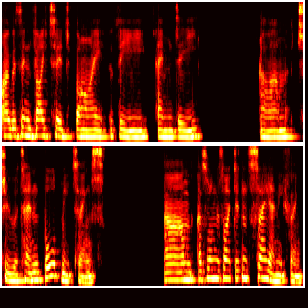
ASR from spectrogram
I was invited by the MD um, to attend board meetings, um, as long as I didn't say anything.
